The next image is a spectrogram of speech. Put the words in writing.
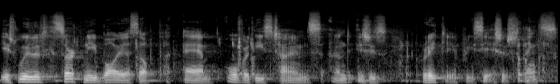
It will certainly buoy us up um, over these times, and it is greatly appreciated. Thanks.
